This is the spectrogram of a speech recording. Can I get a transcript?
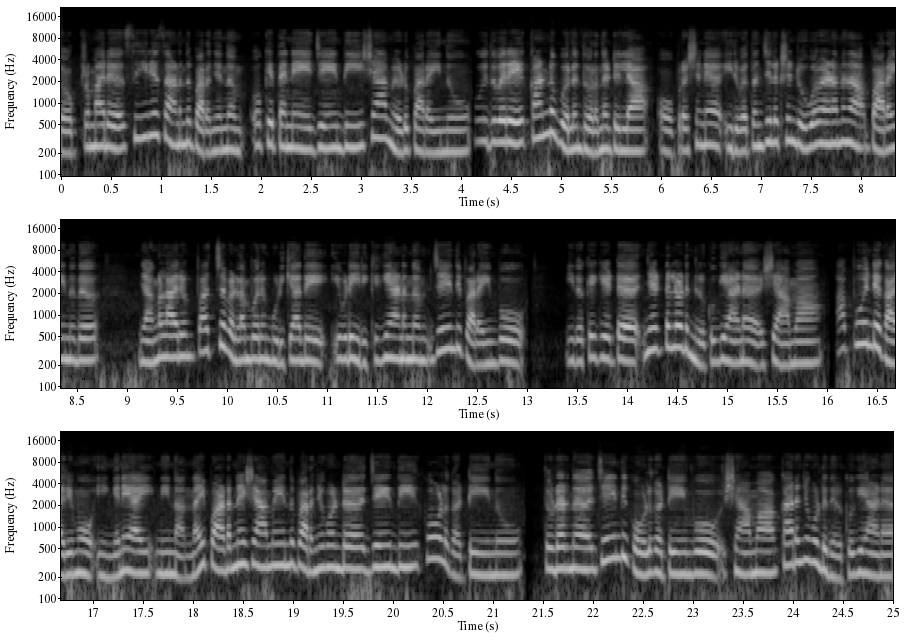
ഡോക്ടർമാര് സീരിയസ് ആണെന്ന് പറഞ്ഞെന്നും ഒക്കെ തന്നെ ജയന്തി ശ്യാമയോട് പറയുന്നു. ഇതുവരെ കണ്ണുപോലും തുറന്നിട്ടില്ല. ഓപ്പറേഷന് ഇരുപത്തഞ്ച് ലക്ഷം രൂപ വേണമെന്നാ പറയുന്നത്. ഞങ്ങളാരും പച്ചവെള്ളം പോലും കുടിക്കാതെ ഇവിടെ ഇരിക്കുകയാണെന്നും ജയന്തി പറയുമ്പോൾ ഇതൊക്കെ കേട്ട് ഞെട്ടലോടെ നിൽക്കുകയാണ് ശ്യാമ. അപ്പുവിന്റെ കാര്യമോ ഇങ്ങനെയായി. നീ നന്നായി പാടണേ ശ്യാമ എന്ന് പറഞ്ഞുകൊണ്ട് ജയന്തി കോൾ കട്ട് ചെയ്യുന്നു. തുടർന്ന് ജയന്തി കോൾ കട്ട് ചെയ്യുമ്പോൾ ശ്യാമ കരഞ്ഞുകൊണ്ട് നിൽക്കുകയാണ്.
